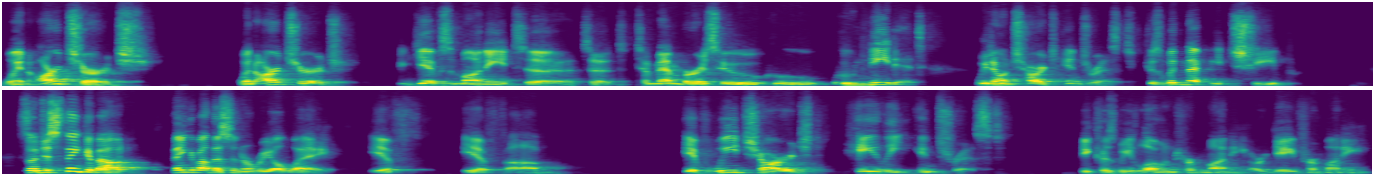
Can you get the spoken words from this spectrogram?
when our church, when our church gives money to, to, to members who, who, who need it, we don't charge interest because wouldn't that be cheap? So just think about think about this in a real way. If if um, if we charged Haley interest because we loaned her money or gave her money,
